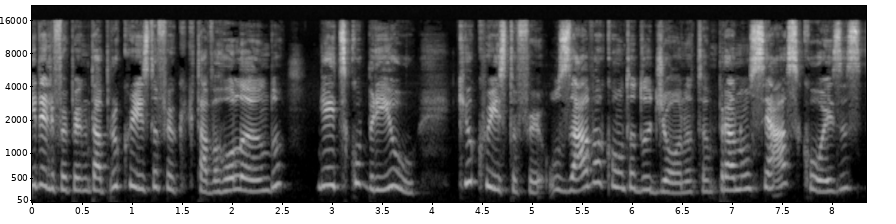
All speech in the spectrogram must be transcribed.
E daí ele foi perguntar pro Christopher o que estava rolando, e aí descobriu que o Christopher usava a conta do Jonathan para anunciar as coisas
